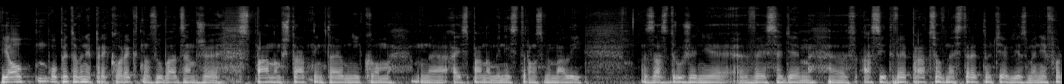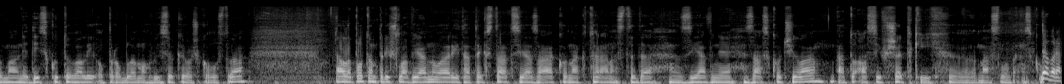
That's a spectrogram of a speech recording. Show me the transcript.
Ja opätovne pre korektnosť uvádzam, že s pánom štátnym tajomníkom aj s pánom ministrom sme mali za združenie V7 e, asi dve pracovné stretnutia, kde sme neformálne diskutovali o problémoch vysokého školstva. Ale potom prišla v januári tá textácia zákona, ktorá nás teda zjavne zaskočila, a to asi všetkých e, na Slovensku. Dobre,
